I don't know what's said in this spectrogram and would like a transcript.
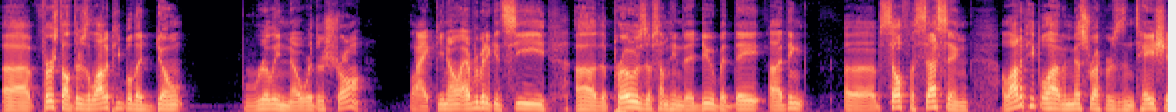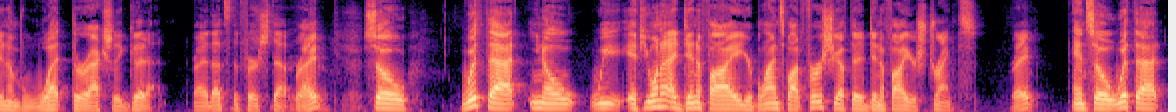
uh, first off, there's a lot of people that don't really know where they're strong. Like, you know, everybody can see uh, the pros of something they do, but they, I think, uh, self-assessing, a lot of people have a misrepresentation of what they're actually good at. Right, that's the first step. Right, so with that, you know, we if you want to identify your blind spot first, you have to identify your strengths, right? And so with that,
